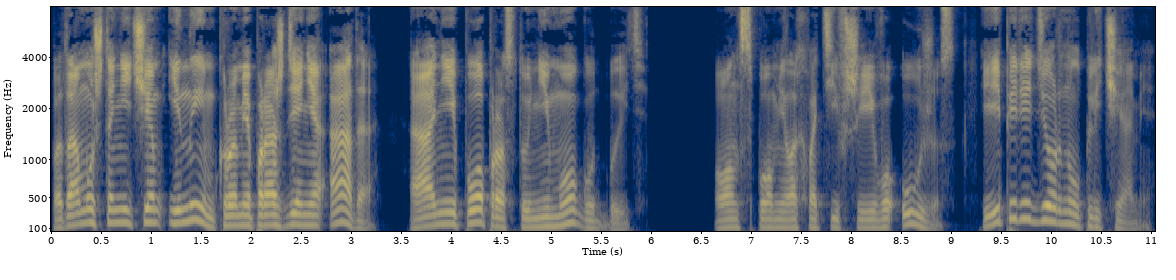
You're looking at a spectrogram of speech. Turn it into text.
Потому что ничем иным, кроме порождения ада, они попросту не могут быть. Он вспомнил охвативший его ужас и передернул плечами.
